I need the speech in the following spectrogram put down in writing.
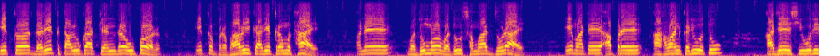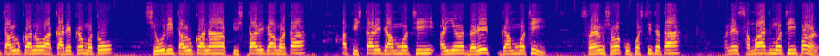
એક દરેક તાલુકા કેન્દ્ર ઉપર એક પ્રભાવી કાર્યક્રમ થાય અને વધુમાં વધુ સમાજ જોડાય એ માટે આપણે આહવાન કર્યું હતું. આજે શિવરી તાલુકાનો આ કાર્યક્રમ હતો. શિવરી તાલુકાના પિસ્તાળી ગામ હતા. આ પિસ્તાળી ગામમાંથી અહીંયા દરેક ગામમાંથી સ્વયંસેવક ઉપસ્થિત હતા. અને સમાજમાંથી પણ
